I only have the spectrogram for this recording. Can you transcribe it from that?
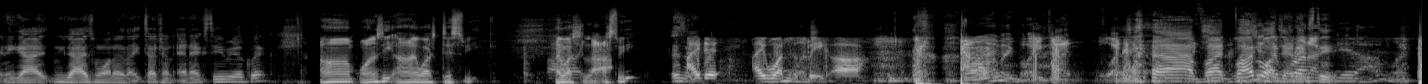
any guys, you guys want to like touch on NXT real quick? Um, honestly, I watched this week. I watched last week. Listen, I did. I watched this week. Uh, Oh my boy, but what? ah, but Bun watch NXT. Yeah, I'm like, Ah,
